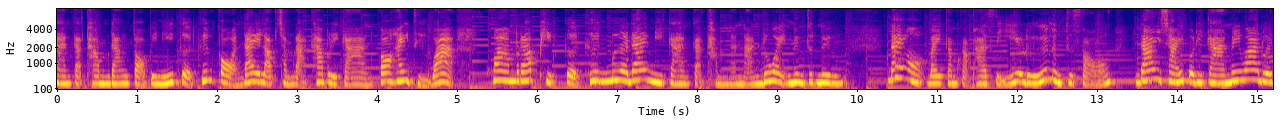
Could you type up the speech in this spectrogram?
การกระทำดังต่อไปนี้เกิดขึ้นก่อนได้รับชำระค่าบริการ ก็ให้ถือว่า ความรับผิดเกิดขึ้นเมื่อได้มีการกระทำนั้นๆ ด้วย 1.1 ได้ออกใบกำกับภาษีหรือ 1.2 ได้ใช้บริการไม่ว่าโดย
